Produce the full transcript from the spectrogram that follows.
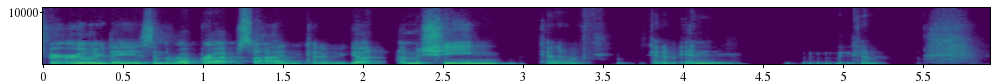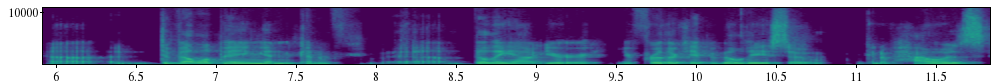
very early days in the RepRap side. Kind of you've got a machine kind of kind of in kind of uh, developing and kind of uh, building out your your further capabilities. So, kind of how is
